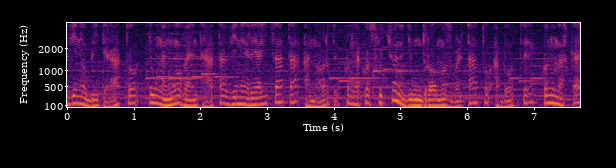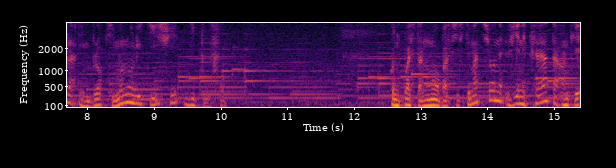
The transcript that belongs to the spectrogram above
viene obliterato e una nuova entrata viene realizzata a nord con la costruzione di un dromo svoltato a botte con una scala in blocchi monolitici di tufo. Con questa nuova sistemazione viene creata anche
